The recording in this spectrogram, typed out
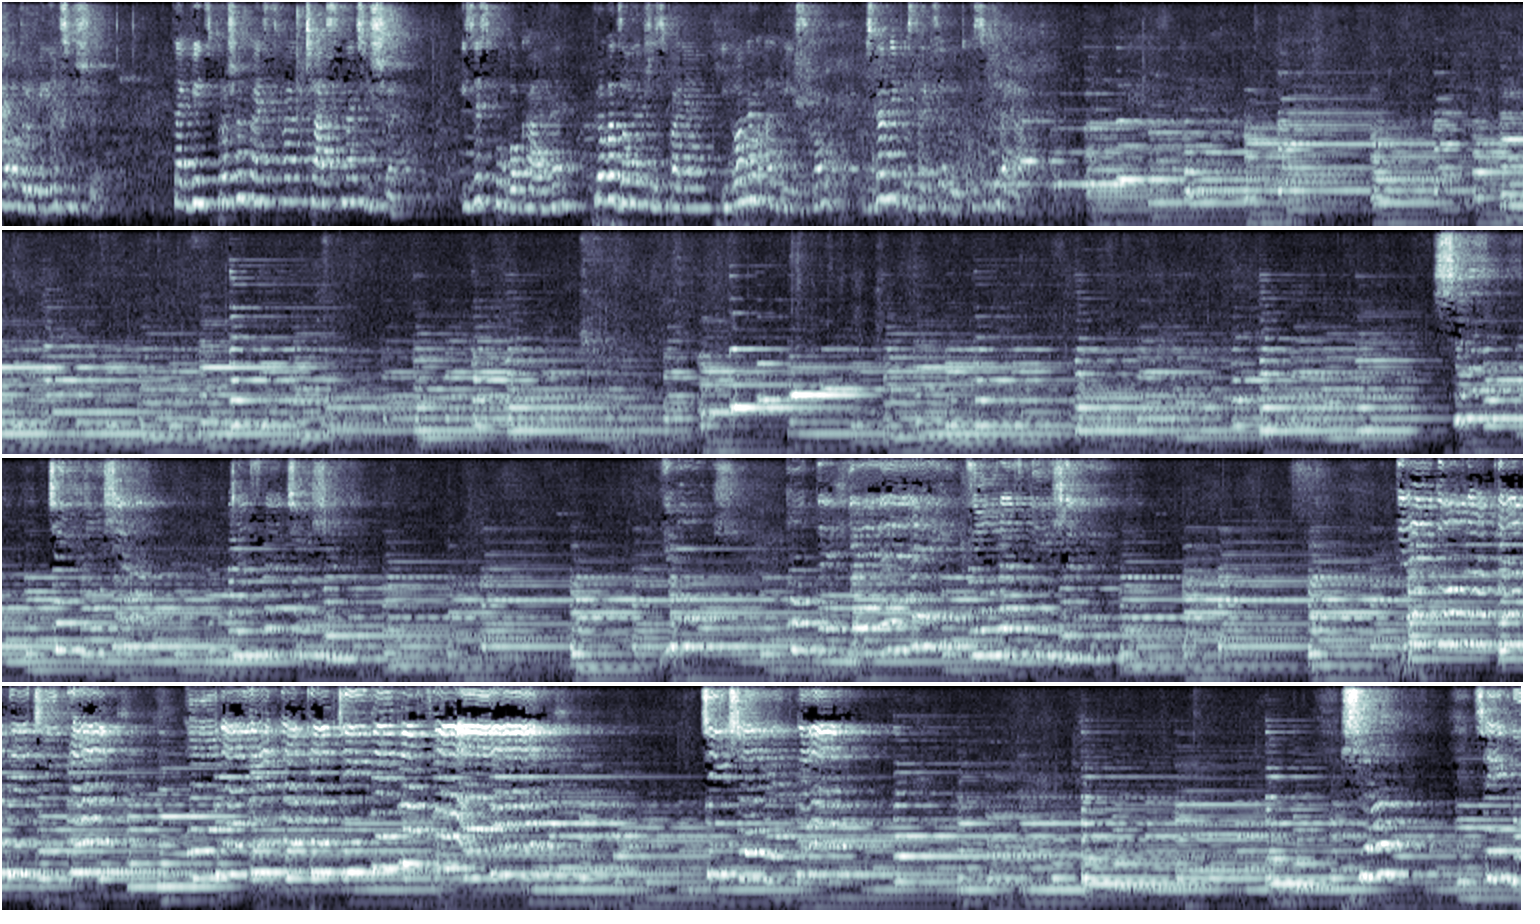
o odrobinę ciszy. Tak więc proszę Państwa, czas na ciszę. I zespół wokalny prowadzony przez panią Iwonę Albińską w znanej piosencie Ludki Suflera. empty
